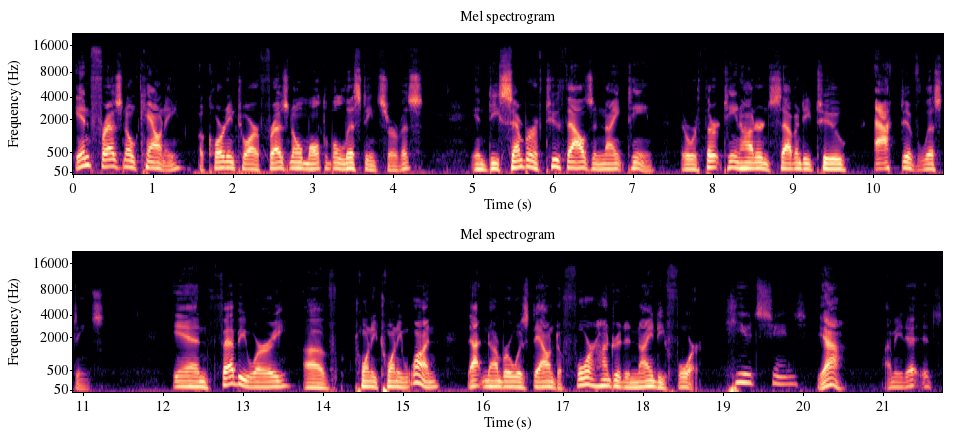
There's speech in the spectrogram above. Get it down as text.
in Fresno County, according to our Fresno Multiple Listing Service, in December of 2019, there were 1,372 active listings. In February of 2021, that number was down to 494. Huge change. Yeah, I mean, it, it's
